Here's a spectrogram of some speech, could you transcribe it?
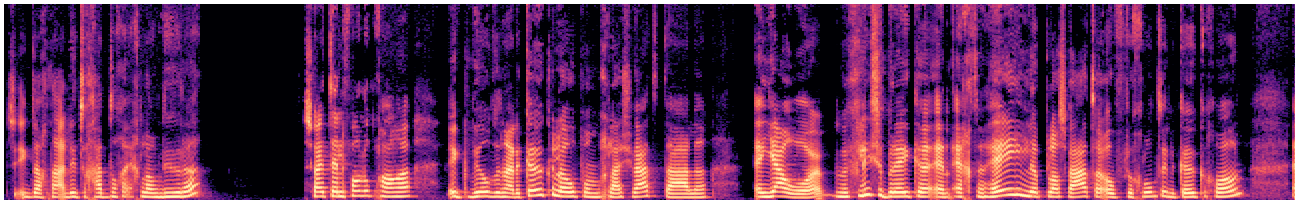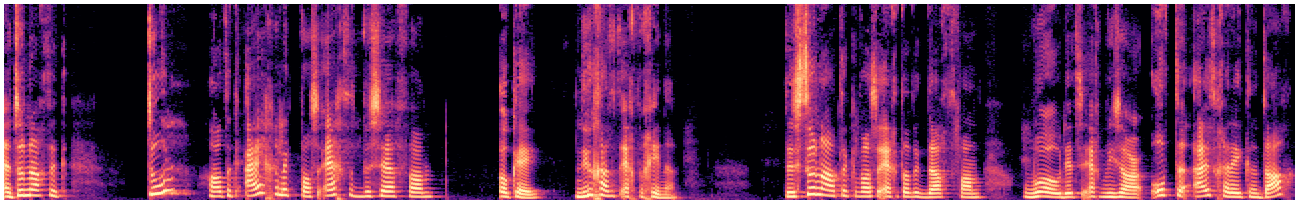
Dus ik dacht, nou, dit gaat nog echt lang duren. Dus wij telefoon opgehangen. Ik wilde naar de keuken lopen om een glaasje water te halen. En ja hoor, mijn vliezen breken en echt een hele plas water over de grond in de keuken gewoon. En toen dacht ik, toen had ik eigenlijk pas echt het besef van, oké, nu gaat het echt beginnen. Dus toen had ik, was echt dat ik dacht van, wow, dit is echt bizar. Op de uitgerekende dag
